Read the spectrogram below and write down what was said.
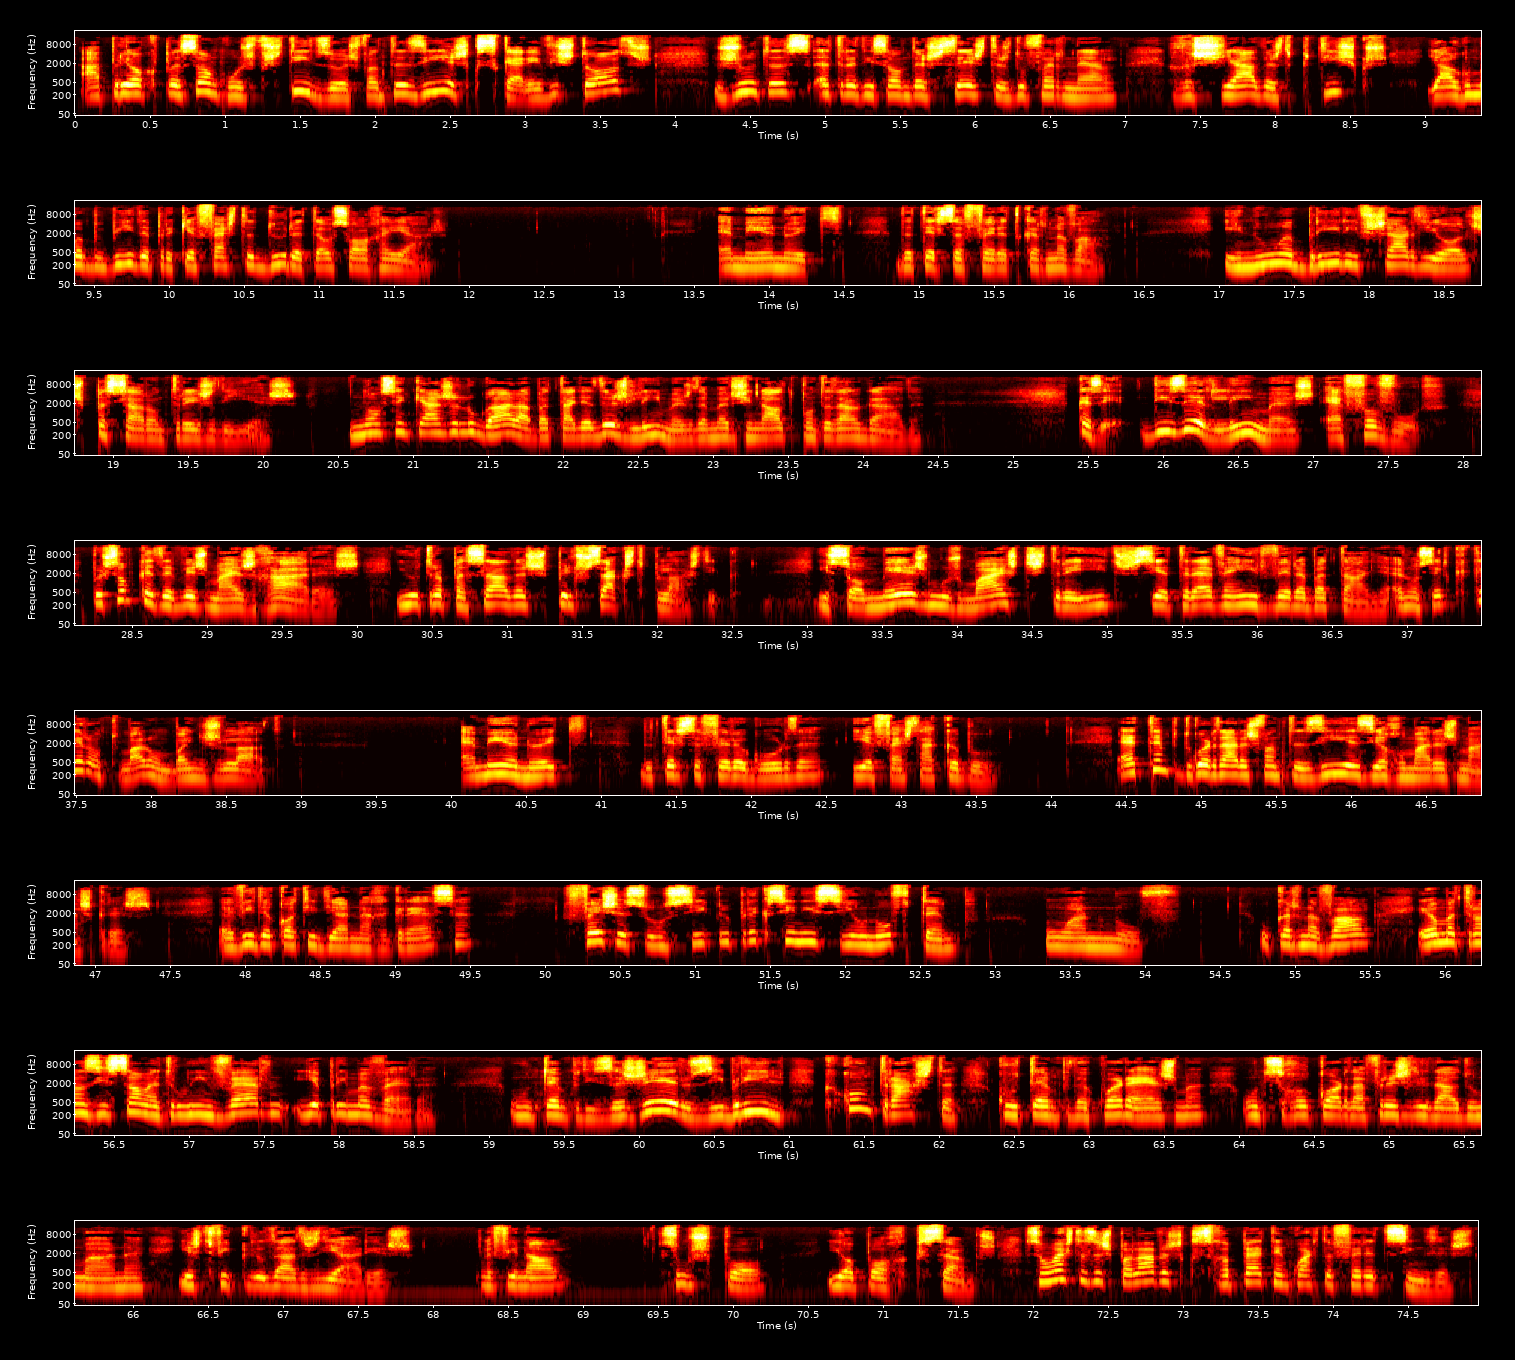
À preocupação com os vestidos ou as fantasias que se querem vistosos, junta-se a tradição das cestas do farnel, recheadas de petiscos e alguma bebida para que a festa dure até o sol raiar. É meia-noite da terça-feira de carnaval e num abrir e fechar de olhos passaram três dias. Não sem que haja lugar à Batalha das Limas da Marginal de Ponta Delgada. Quer dizer, dizer limas é favor pois são cada vez mais raras e ultrapassadas pelos sacos de plástico. E só mesmo os mais distraídos se atrevem a ir ver a batalha, a não ser que queiram tomar um banho gelado. É meia-noite de terça-feira gorda e a festa acabou. É tempo de guardar as fantasias e arrumar as máscaras. A vida cotidiana regressa, fecha-se um ciclo para que se inicie um novo tempo, um ano novo. O carnaval é uma transição entre o inverno e a primavera. Um tempo de exageros e brilho que contrasta com o tempo da quaresma, onde se recorda a fragilidade humana e as dificuldades diárias. Afinal, somos pó e ao pó regressamos. São estas as palavras que se repetem quarta-feira de cinzas.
